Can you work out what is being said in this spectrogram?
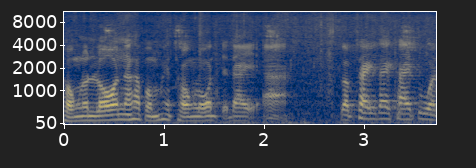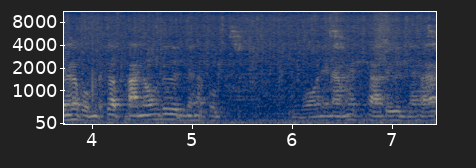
ทองร้อนๆนะครับ ผมให้ทองร้อนจะได้อ่ากับใช้ได้คลายตัวนะครับ ผมแล้วก็พาน้องเดินนะครับ ผมหมอแนะนำให้พาเดินนะครับ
